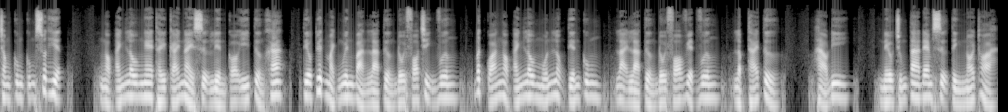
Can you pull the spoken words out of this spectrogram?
trong cung cũng xuất hiện. Ngọc Ánh Lâu nghe thấy cái này sự liền có ý tưởng khác, tiêu tuyết mạch nguyên bản là tưởng đối phó trịnh vương, bất quá Ngọc Ánh Lâu muốn lộng tiến cung, lại là tưởng đối phó Việt vương, lập thái tử. Hảo đi, nếu chúng ta đem sự tình nói thỏa,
